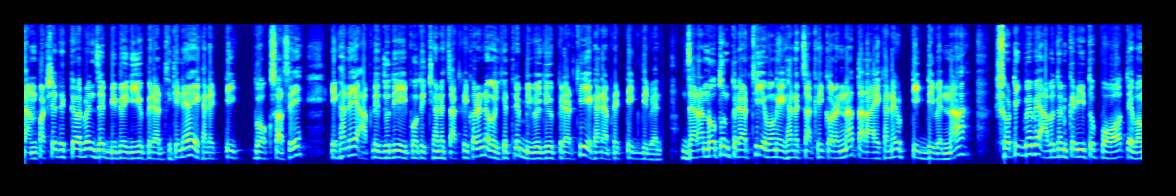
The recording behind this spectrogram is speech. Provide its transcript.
ডান পাশে দেখতে পারবেন যে বিভাগীয় প্রার্থীকে নিয়ে এখানে টিক বক্স আছে। এখানে আপনি যদি এই প্রতিষ্ঠানে চাকরি করেন, ওই ক্ষেত্রে বিভাগীয় প্রার্থী এখানে আপনি টিক দিবেন। যারা নতুন প্রার্থী এবং এখানে চাকরি করেন না, তারা এখানেও টিক দিবেন না। সঠিকভাবে আবেদনকৃত পদ এবং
